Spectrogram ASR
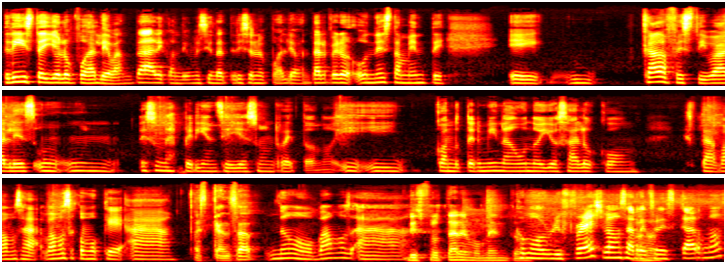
triste, yo lo pueda levantar y cuando yo me sienta triste, él me pueda levantar, pero honestamente, eh, cada festival es, un, es una experiencia y es un reto, ¿no? Y, y cuando termina uno, yo salgo con... Está, vamos a, vamos a como que a... A descansar. No, vamos a... Disfrutar el momento. Como refresh, vamos a Ajá. refrescarnos,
